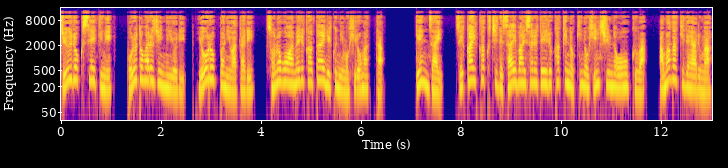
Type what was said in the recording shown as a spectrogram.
16世紀にポルトガル人によりヨーロッパに渡り、その後アメリカ大陸にも広まった。現在、世界各地で栽培されている柿の木の品種の多くは甘柿であるが、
